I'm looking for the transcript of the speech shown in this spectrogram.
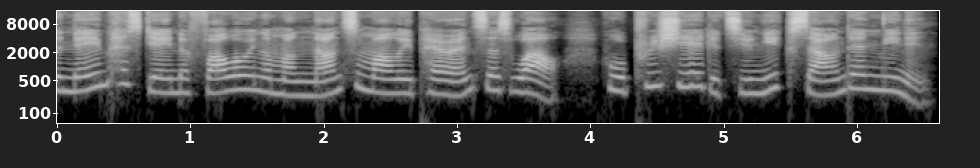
The name has gained a following among non-Somali parents as well, who appreciate its unique sound and meaning.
